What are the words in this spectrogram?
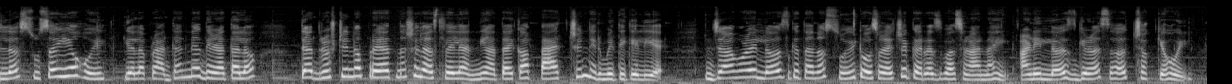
लस सुसह्य होईल याला प्राधान्य देण्यात आलं. त्या दृष्टीनं प्रयत्नशील असलेल्यांनी आता एका पॅचची निर्मिती केली आहे. ज्यामुळे लस घेताना सुई टोचण्याची गरज भासणार नाही आणि लस घेणं सहज शक्य होईल.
